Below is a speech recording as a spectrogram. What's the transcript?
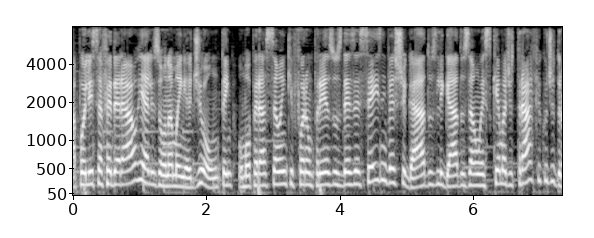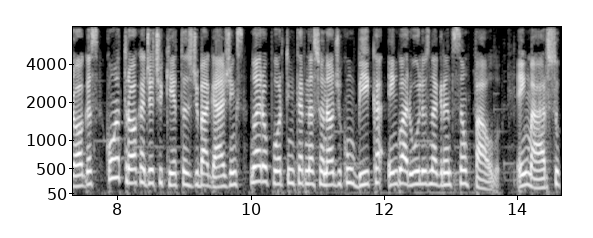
A Polícia Federal realizou na manhã de ontem uma operação em que foram presos 16 investigados ligados a um esquema de tráfico de drogas com a troca de etiquetas de bagagens no Aeroporto Internacional de Cumbica, em Guarulhos, na Grande São Paulo. Em março,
